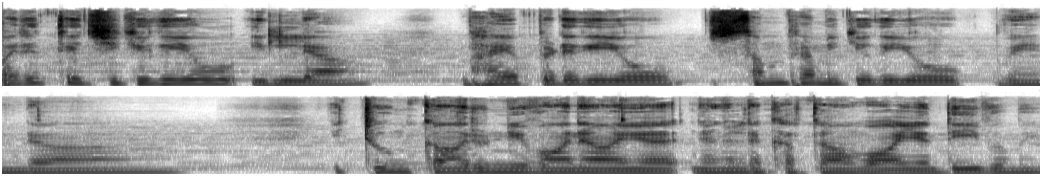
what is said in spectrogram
പരിത്യജിക്കുകയോ ഇല്ല. ഭയപ്പെടുകയോ സംഭ്രമിക്കുകയോ വേണ്ട. ഏറ്റവും കാരുണ്യവാനായ ഞങ്ങളുടെ കർത്താവായ ദൈവമേ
